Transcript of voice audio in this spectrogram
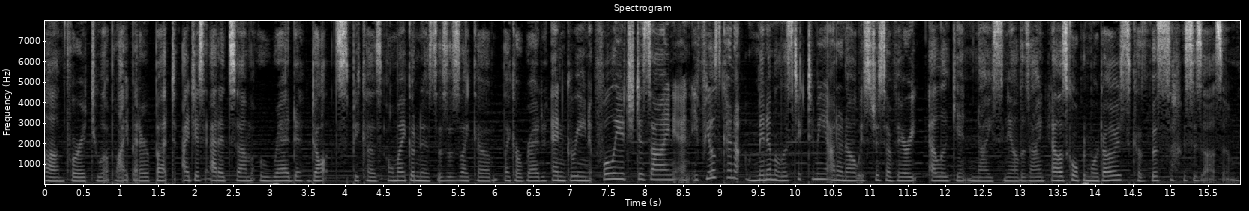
um, for it to apply better. But I just added some red dots because, oh my goodness, this is like a, like a red and green foliage design. And it feels kind of minimalistic to me. I don't know. It's just a very elegant, nice nail design. Now let's go open more doors because this this is awesome.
